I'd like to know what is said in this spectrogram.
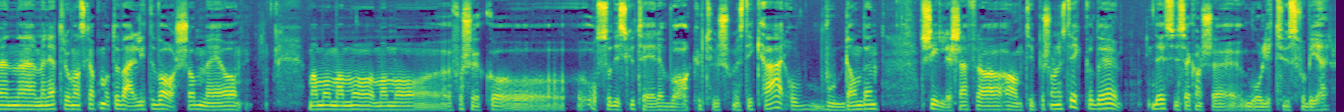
Men, uh, men jeg tror man skal på en måte være litt varsom med å man må, man, må, man må, forsøke å også diskutere hva kulturjournalistikk er, og hvordan den skiller seg fra annen type journalistikk. Og det, det syns jeg kanskje går litt hus forbi her.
